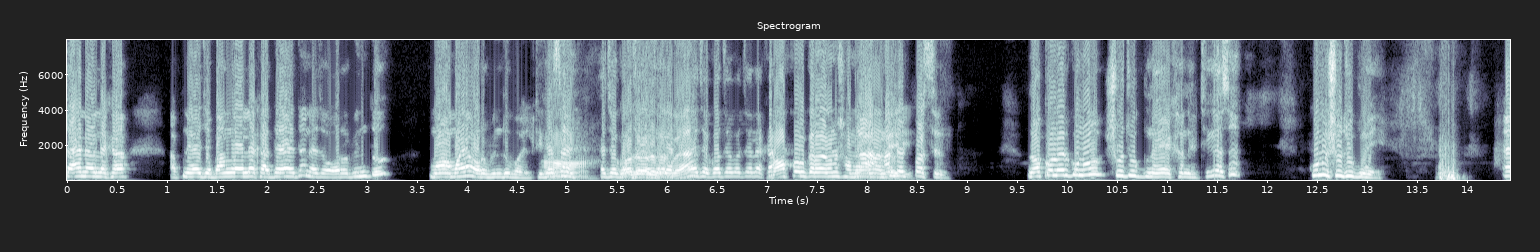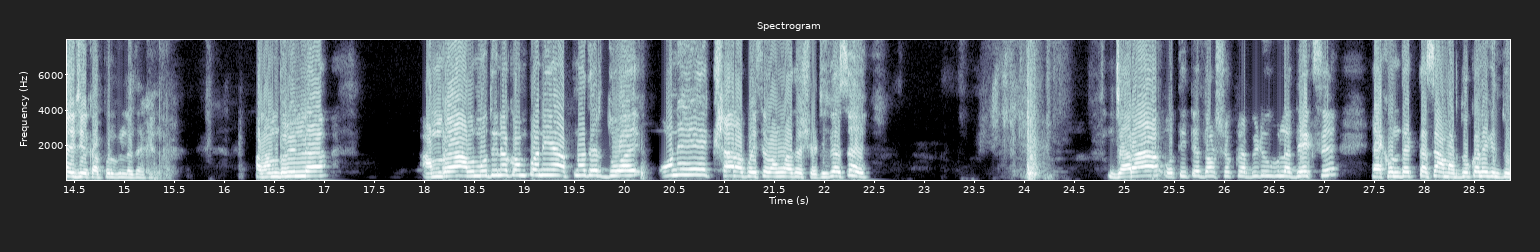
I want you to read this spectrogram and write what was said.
চায়নায় লেখা আপনি এই যে বাংলায় লেখা দেয় দেন এই যে অরবিন্দু মহামায়া অরবিন্দু বয়েল ঠিক আছে? এই যে গজে গজে লেখা এই যে গজে গজে লেখা। নকল করার কোনো সম্ভাবনা নেই। Hundred percent. নকলের কোনো সুযোগ নেই এখানে ঠিক আছে? কোনো সুযোগ নেই। এই যে কাপড়গুলো দেখেন। আলহামদুলিল্লাহ আমরা আলমদিনা কোম্পানি আপনাদের দোয়ায় অনেক সারা পাইছে বাংলাদেশে ঠিক আছে? যারা অতীতে দর্শকরা ভিডিওগুলো দেখছে এখন দেখতেছে আমার দোকানে কিন্তু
